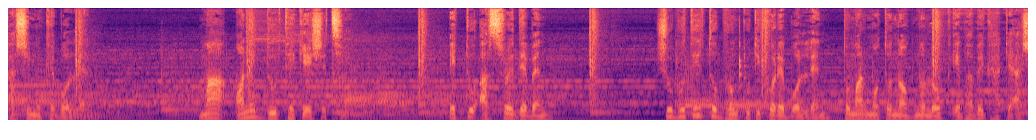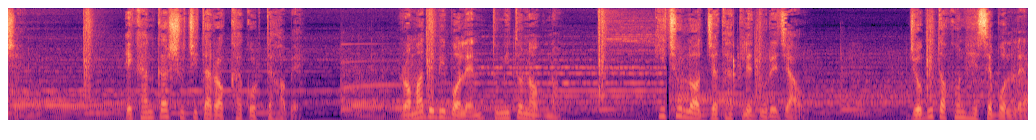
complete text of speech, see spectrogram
হাসি মুখে বললেন, মা, অনেক দূর থেকে এসেছি। একটু আশ্রয় দেবেন? শুভতীর্থ ভ্রঙ্কুটি করে বললেন, তোমার মতো নগ্ন লোক এভাবে ঘাটে আসে। এখানকার সুচিতা রক্ষা করতে হবে। রমাদেবী বলেন, তুমি তো নগ্ন। কিছু লজ্জা থাকলে দূরে যাও। যোগী তখন হেসে বললেন,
